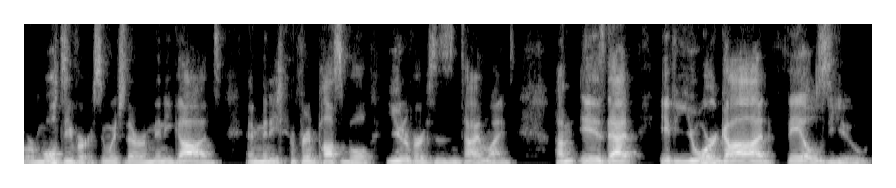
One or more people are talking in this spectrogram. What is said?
or multiverse in which there are many gods and many different possible universes and timelines um, is that if your god fails you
